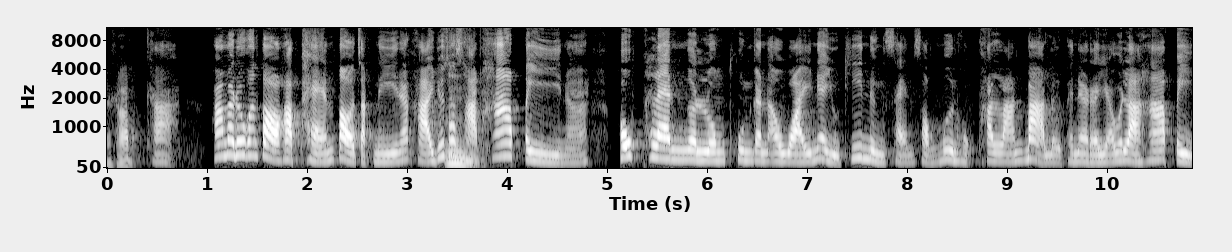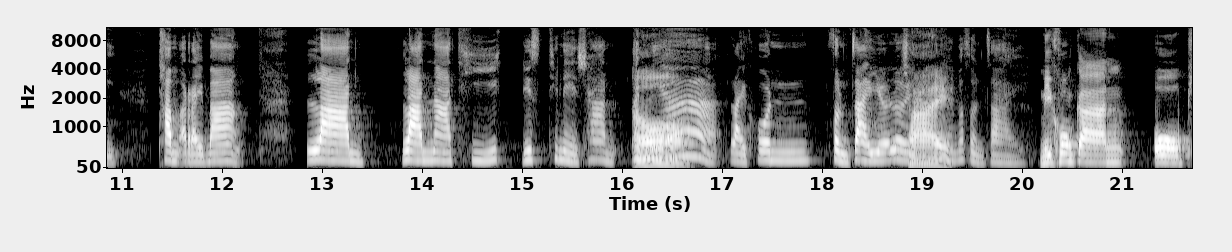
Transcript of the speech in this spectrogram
นะครับ ค่ะพามาดูกันต่อค่ะ แผนต่อจากนี้นะคะ ยุทธศาสตร์ 5 ปีนะเขาแพลนเงินลงทุนกันเอาไว้เนี่ยอยู่ที่ 126,000 ล้านบาทเลยภายในระยะเวลา 5 ปีทำอะไรบ้าง ลานลานนาทีดิสติเนชันอันเนี้ยอ๋อหลายคนสนใจเยอะเลยใช่นะฉันก็สนใจ มีโครงการ OP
